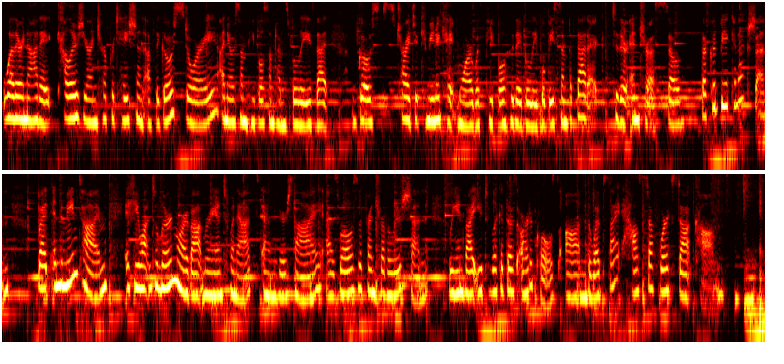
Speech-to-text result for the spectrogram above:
whether or not it colors your interpretation of the ghost story. I know some people sometimes believe that ghosts try to communicate more with people who they believe will be sympathetic to their interests. So that could be a connection. But in the meantime, if you want to learn more about Marie Antoinette and Versailles, as well as the French Revolution, we invite you to look at those articles on the website howstuffworks.com.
